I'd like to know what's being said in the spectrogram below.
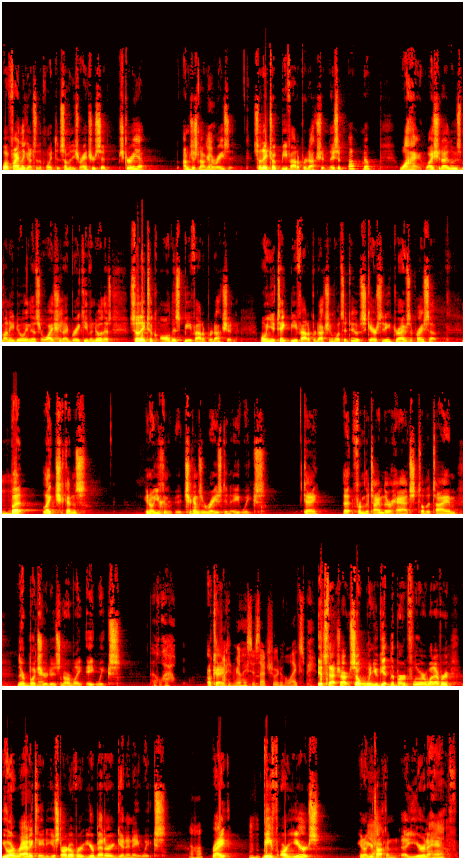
Well, it finally got to the point that some of these ranchers said, "Screw you, I'm just not going to Yeah. raise it." So they took beef out of production. They said, "Oh no, why? Why should I lose money doing this, or why should I break even doing this?" So they took all this beef out of production. Well, when you take beef out of production, what's it do? Scarcity drives the price up. Mm-hmm. But like chickens, you know, you can chickens are raised in eight weeks. Okay, that from the time they're hatched till the time they're butchered is normally eight weeks. Oh, wow. Okay, I didn't realize it was that short of a lifespan. it's that sharp. So when you get the bird flu or whatever, you eradicate it. You start over. You're better again in eight weeks. Uh-huh. Right? Mm-hmm. Beef are years. You know, you're Yeah. talking a year and a half.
